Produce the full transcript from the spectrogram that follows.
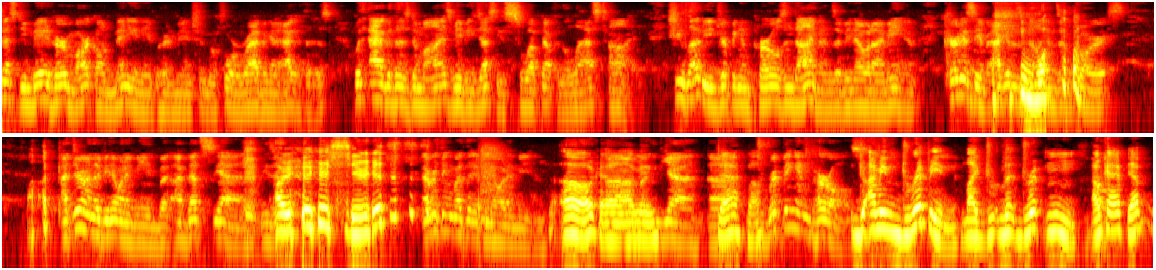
Dusty made her mark on many a neighborhood mansion before arriving at Agatha's. With Agatha's demise, maybe Dusty's swept up for the last time. She left you dripping in pearls and diamonds, if you know what I mean. Courtesy of Agatha's millions, of course. Fuck. I threw in there if you know what I mean, but I, that's, yeah. These Are are, you serious? everything but the if you know what I mean. Oh, okay. Uh, I mean, yeah. Uh, yeah, well. Dripping in pearls. I mean, dripping like dri- drip. Mm. Okay. Yep.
